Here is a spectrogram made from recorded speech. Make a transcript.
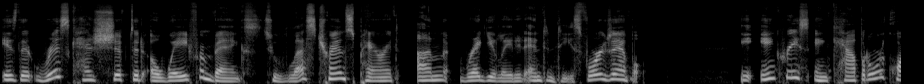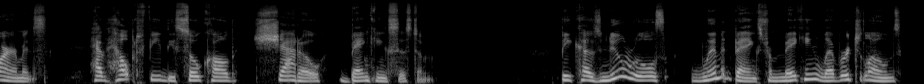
is that risk has shifted away from banks to less transparent, unregulated entities. For example, the increase in capital requirements have helped feed the so called shadow banking system. Because new rules limit banks from making leveraged loans,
